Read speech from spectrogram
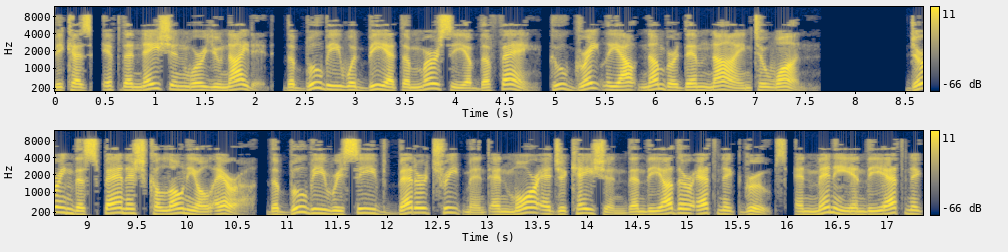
because, if the nation were united, the Bubi would be at the mercy of the Fang, who greatly outnumbered them 9 to 1. During the Spanish colonial era, the Bubi received better treatment and more education than the other ethnic groups, and many in the ethnic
